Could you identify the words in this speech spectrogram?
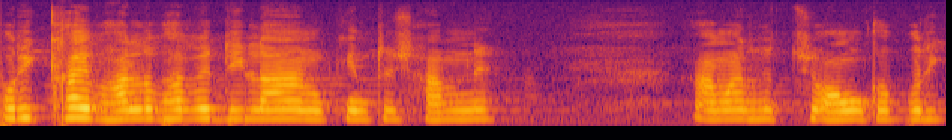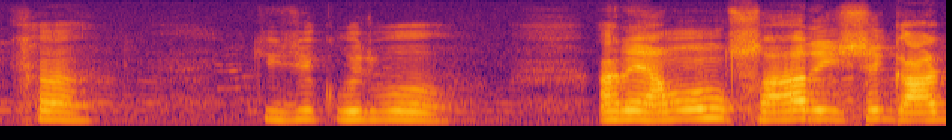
পরীক্ষায় ভালোভাবে দিলাম, কিন্তু সামনে আমার হচ্ছে অঙ্ক পরীক্ষা, কি যে করব? আরে এমন স্যার এসে গার্ড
